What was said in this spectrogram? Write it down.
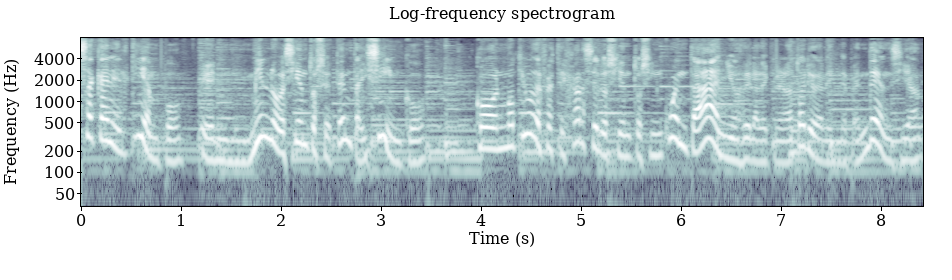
Más acá en el tiempo, en 1975, con motivo de festejarse los 150 años de la Declaratoria de la Independencia,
